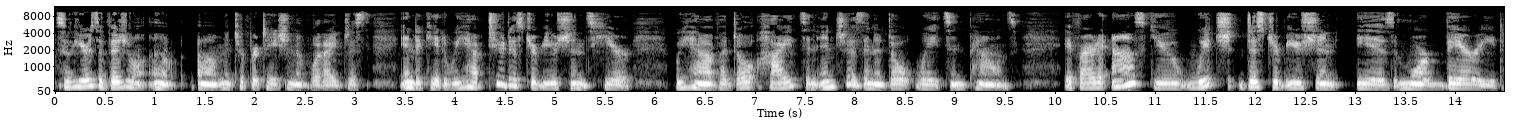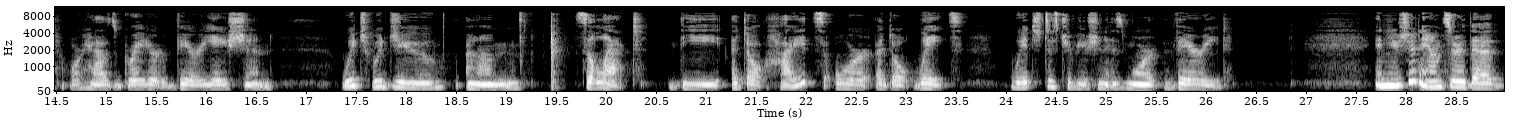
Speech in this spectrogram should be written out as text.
So here's a visual uh, um, interpretation of what I just indicated. We have two distributions here. We have adult heights in inches and adult weights in pounds. If I were to ask you which distribution is more varied or has greater variation, which would you um, select? The adult heights or adult weights? Which distribution is more varied? And you should answer that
